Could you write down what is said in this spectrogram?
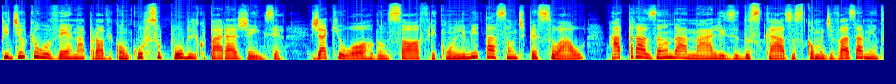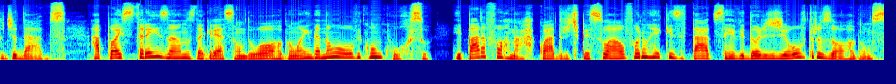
pediu que o governo aprove concurso público para a agência, já que o órgão sofre com limitação de pessoal, atrasando a análise dos casos como de vazamento de dados. Após três anos da criação do órgão, ainda não houve concurso, e para formar quadro de pessoal foram requisitados servidores de outros órgãos.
